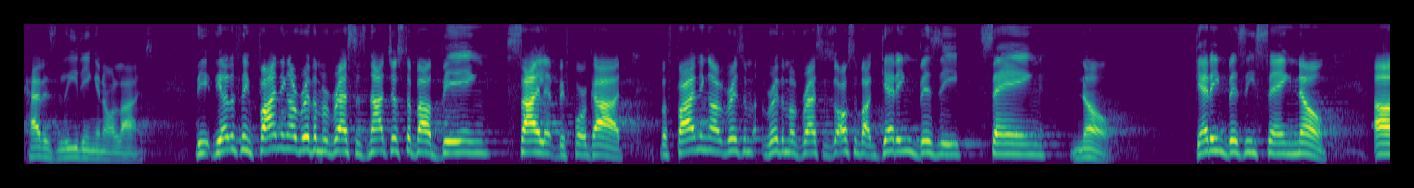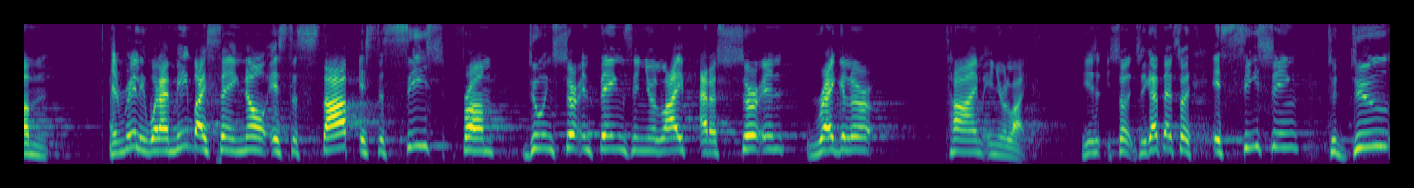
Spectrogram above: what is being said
have His leading in our lives. The, the other thing, finding our rhythm of rest is not just about being silent before God, but finding our rhythm, rhythm of rest is also about getting busy saying no. Getting busy saying no. Um, and really, what I mean by saying no is to stop, is to cease from doing certain things in your life at a certain regular time in your life. So, so you got that? So it's ceasing to do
